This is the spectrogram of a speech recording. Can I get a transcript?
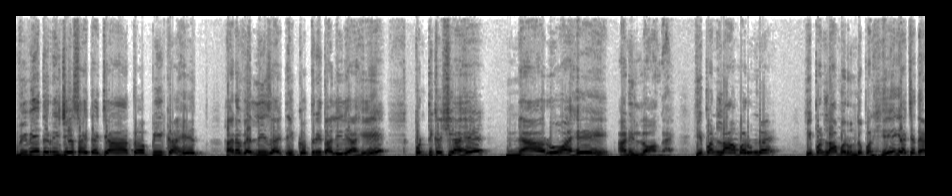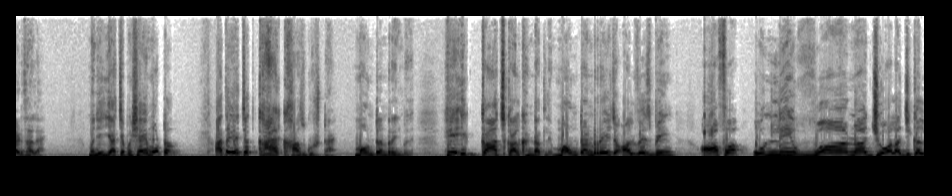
विविध रिजेस आहे त्याच्यात. पीक आहेत. आहे ना? व्हॅलीज आहेत एकत्रित आलेली आहे. पण ती कशी आहे? नॅरो आहे आणि लॉंग आहे. ही पण लांब अरुंद आहे ही पण लांब अरुंद. पण हे याच्यात ॲड झालं आहे म्हणजे याच्यापेक्षा हे मोठं. आता याच्यात काय खास गोष्ट आहे? माउंटन रेंजमध्ये हे एकाच कालखंडातले. Mountain range always being of only one geological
